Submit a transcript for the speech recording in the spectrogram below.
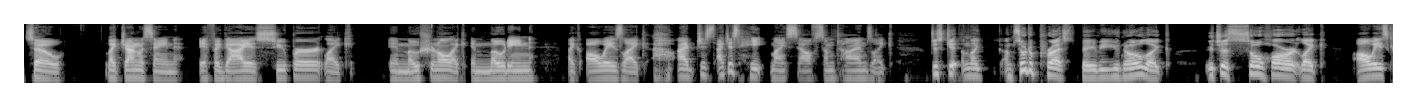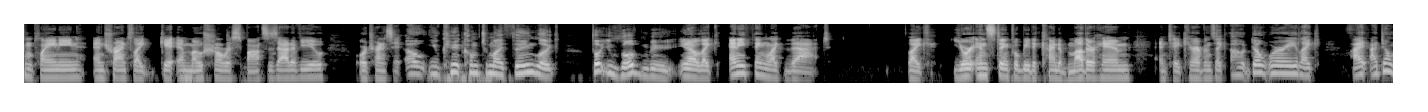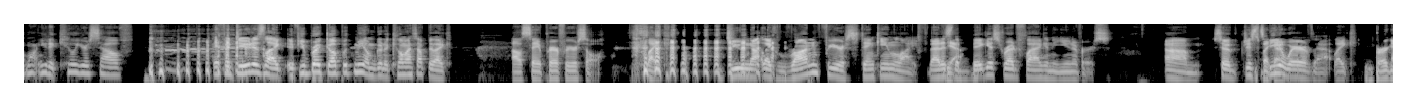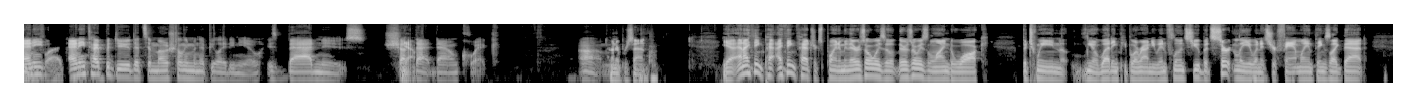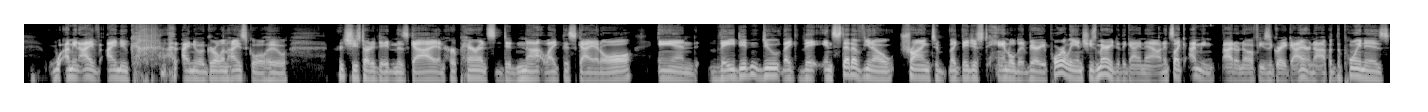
So, like John was saying, if a guy is super like emotional, like emoting, like always like oh, I just I just hate myself sometimes, like just get I'm like I'm so depressed, baby, you know, like it's just so hard like always complaining and trying to like get emotional responses out of you or trying to say oh you can't come to my thing like thought you loved me you know like anything like that like your instinct will be to kind of mother him and take care of him it's like oh don't worry like i i don't want you to kill yourself if a dude is like if you break up with me i'm gonna kill myself be like i'll say a prayer for your soul like do not like run for your stinking life. That is Yeah. the biggest red flag in the universe. Um, so just It's be aware of that. Like any flag. any type of dude that's emotionally manipulating you is bad news. Shut Yeah. that down quick. Um, Hundred percent. Yeah, and I think I think Patrick's point. I mean, there's always a there's always a line to walk between you know letting people around you influence you, but certainly when it's your family and things like that. I mean, I've I knew I knew a girl in high school who she started dating this guy, and her parents did not like this guy at all, and they didn't do like they instead of you know trying to like they just handled it very poorly, and she's married to the guy now, and it's like I mean I don't know if he's a great guy or not, but the point is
